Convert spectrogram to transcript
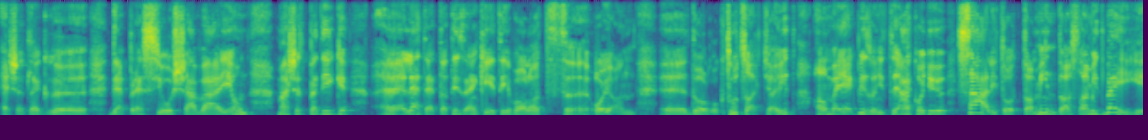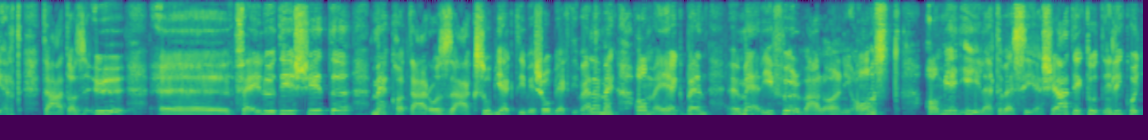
esetleg depressziósá váljon, másrészt pedig letett a 12 év alatt olyan dolgok tucatjait, amelyek bizonyítják, hogy ő szállította mindazt, amit beígért. Tehát az ő fejlődését meghatározzák szubjektív és objektív elemek, amelyekben meri fölvállalni azt, ami egy életveszélyes játék. Tudni, hogy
